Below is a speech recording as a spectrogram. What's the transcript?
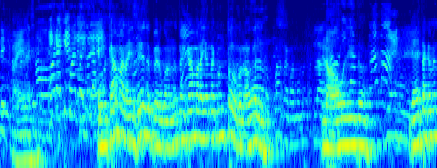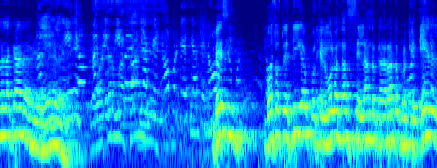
Ahora sí cuando yo le En cámara dice eso, pero cuando no está en cámara ya anda con todo, con la Odalis. No, bolito. Ya está cambiando la cara, mira. Al principio decía que no, porque decía que no. Bessie, vos sos testiga porque el Volvo anda celando cada rato porque él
